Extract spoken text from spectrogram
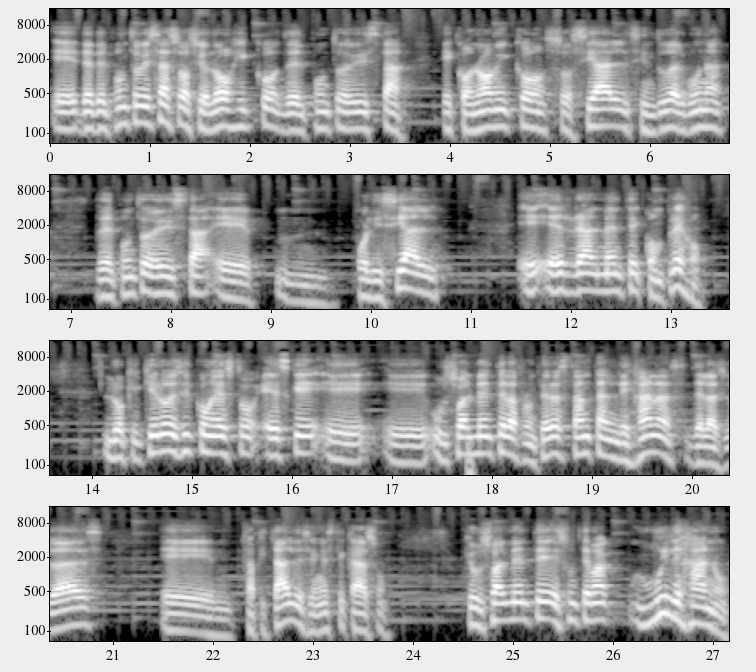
desde el punto de vista sociológico, desde el punto de vista económico, social, sin duda alguna, desde el punto de vista mm, policial, es realmente complejo. Lo que quiero decir con esto es que eh, eh, usualmente las fronteras están tan lejanas de las ciudades eh, capitales en este caso, que usualmente es un tema muy lejano,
